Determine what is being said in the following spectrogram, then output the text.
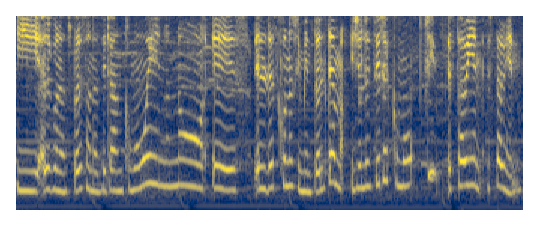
y algunas personas dirán como, bueno, no, es el desconocimiento del tema. Y yo les diré como, sí, está bien, está bien.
